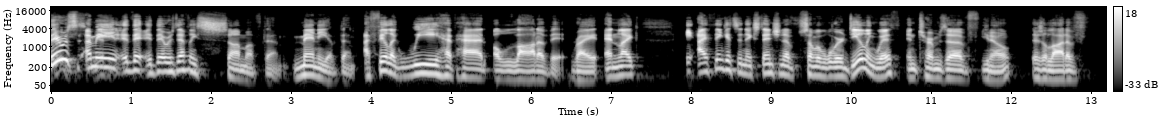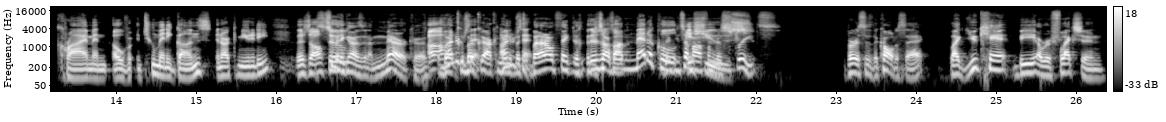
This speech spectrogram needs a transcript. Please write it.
There was, I mean, there, there was definitely some of them, many of them. I feel like we have had a lot of it, right? And like, I- think it's an extension of some of what we're dealing with in terms of, you know, there's a lot of crime and over too many guns in our community. Mm. There's also too many guns in America. Oh, but, 100%, but, our community- but, 100%. but I don't think. The, But there's also about, medical you're talking about from the streets versus the cul-de-sac. Like you can't be a reflection.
